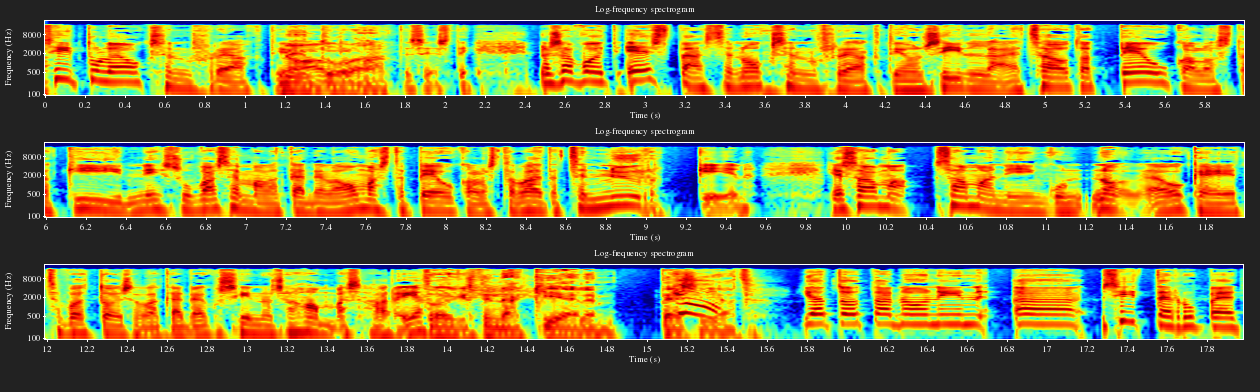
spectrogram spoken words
Siitä tulee oksennusreaktio Niin automaattisesti. No sä voit estää sen oksennusreaktion sillä, että sä otat peukalosta kiinni, sun vasemmalla kädellä omasta peukalosta laitat sen nyrkkiin. Ja sama, sama niin kuin, no okei, okay, että sä voit toisella kädellä, kun siinä on se hammasharja. Oikeasti nämä kielenpesijät. Joo. Ja tota no niin, äh, sitten rupeat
